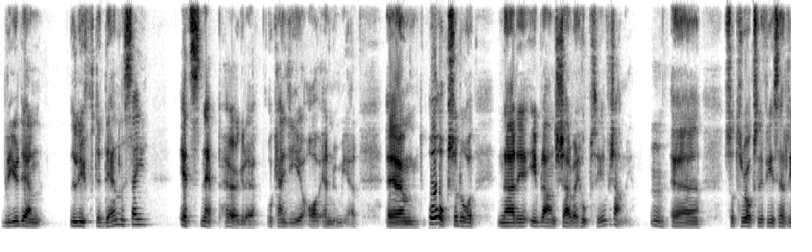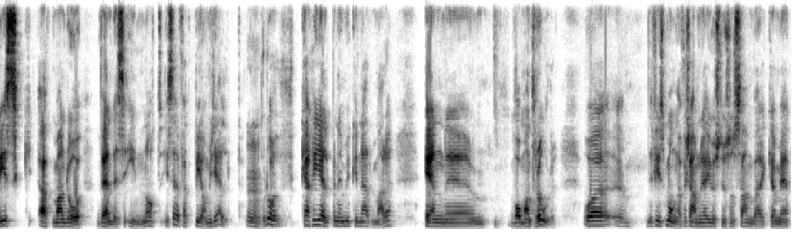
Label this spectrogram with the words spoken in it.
blir ju den, lyfter den sig ett snäpp högre och kan ge av ännu mer. Ehm, och också då när det ibland kärvar ihop sig i en församling. Mm. Ehm, så tror jag också det finns en risk att man då vänder sig inåt istället för att be om hjälp. Mm. Och då kanske hjälpen är mycket närmare än eh, vad man tror. Och, eh, det finns många församlingar just nu som samverkar med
